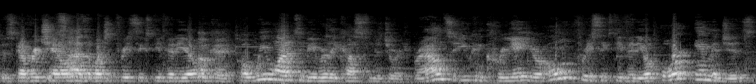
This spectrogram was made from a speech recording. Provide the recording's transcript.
Discovery Channel has a bunch of 360 video. Okay. But we want it to be really custom to George Brown, so you can create your own 360 video or images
